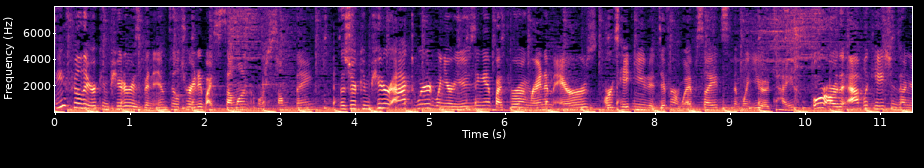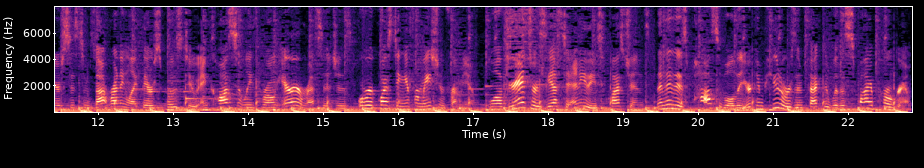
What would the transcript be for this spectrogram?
Do you feel that your computer has been infiltrated by someone or something? Does your computer act weird when you're using it by throwing random errors or taking you to different websites than what you have typed? Or are the applications on your systems not running like they're supposed to and constantly throwing error messages or requesting information from you? Well, if your answer is yes to any of these questions, then it is possible that your computer is infected with a spy program.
